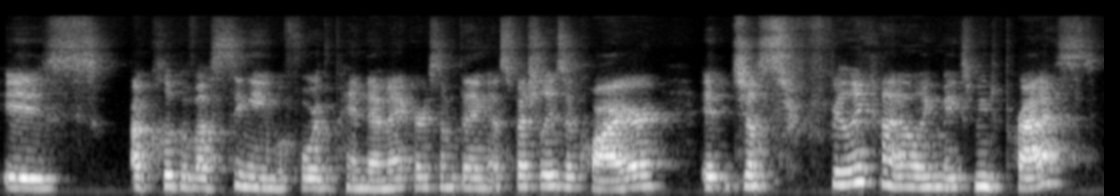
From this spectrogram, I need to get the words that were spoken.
is a clip of us singing before the pandemic or something, especially as a choir, it just really kind of like makes me depressed.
